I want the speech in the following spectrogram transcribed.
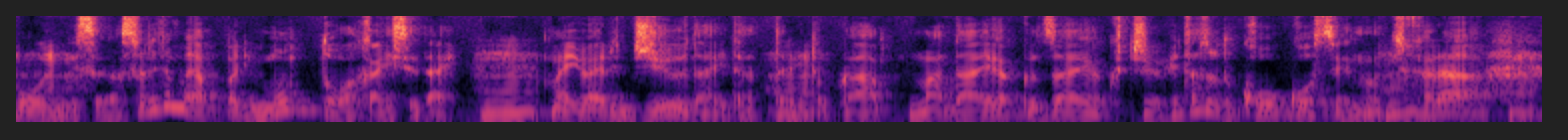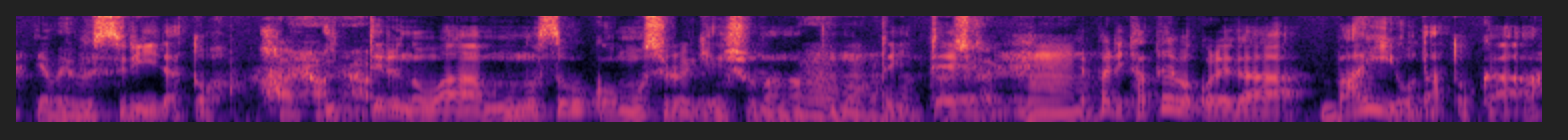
多いんですが、それでもやっぱりもっと若い世代、うん、まあ、いわゆる10代だったりとか、まあ、大学在学中、下手すると高校生のうちから、いや、Web3 だと言ってるのは、ものすごく面白い現象だなと思っていて、やっぱり例えばこれがバイオだとか、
